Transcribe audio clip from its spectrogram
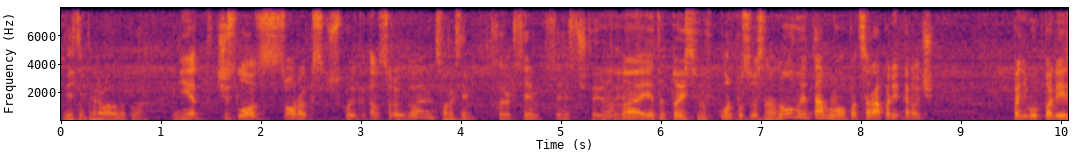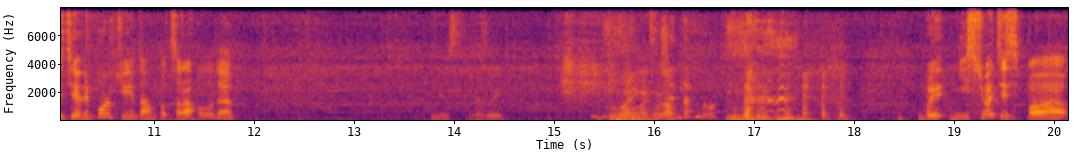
200 интервала выпало. Нет, число 40, сколько там, 42? 47. 47, 74. то есть. Ага, это то есть вы в корпус в основном, ну вы там его поцарапали, короче. По нему полетели пульки и там поцарапало, да. Есть, газы. Уже давно. Вы несетесь по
